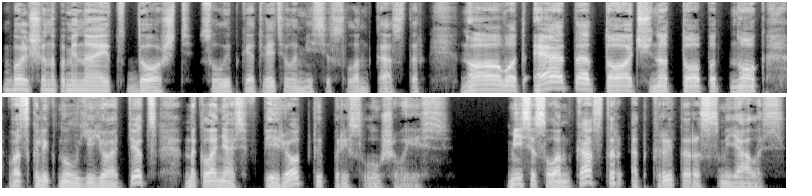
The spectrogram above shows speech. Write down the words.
«Больше напоминает дождь», — с улыбкой ответила миссис Ланкастер. «Но вот это точно топот ног!» — воскликнул ее отец, наклонясь вперед и прислушиваясь. Миссис Ланкастер открыто рассмеялась.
